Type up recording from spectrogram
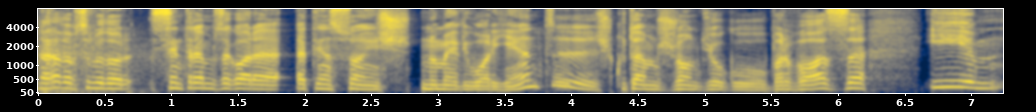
Na Rádio Observador, centramos agora atenções no Médio Oriente. Escutamos João Diogo Barbosa e hum,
